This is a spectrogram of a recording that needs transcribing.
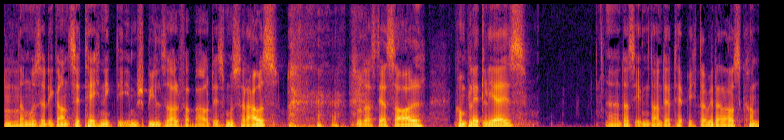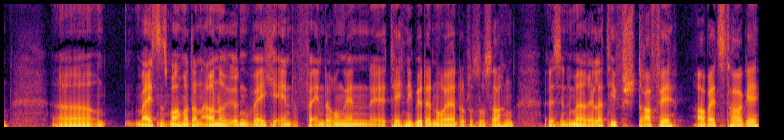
Mhm. Dann muss ja die ganze Technik, die im Spielsaal verbaut ist, muss raus, sodass der Saal komplett leer ist, äh, dass eben dann der Teppich da wieder raus kann. Äh, und meistens machen wir dann auch noch irgendwelche End Veränderungen, äh, Technik wird erneuert oder so Sachen. Das sind immer relativ straffe Arbeitstage,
